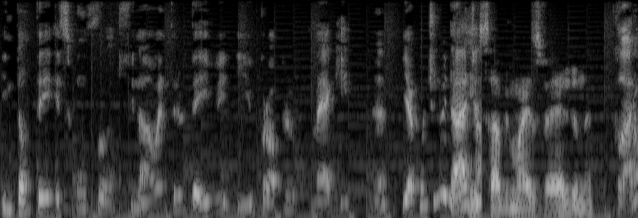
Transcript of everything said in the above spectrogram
Então ter esse confronto final entre o Dave e o próprio Mac, né? E a continuidade. Quem sabe mais velho, né? Claro,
